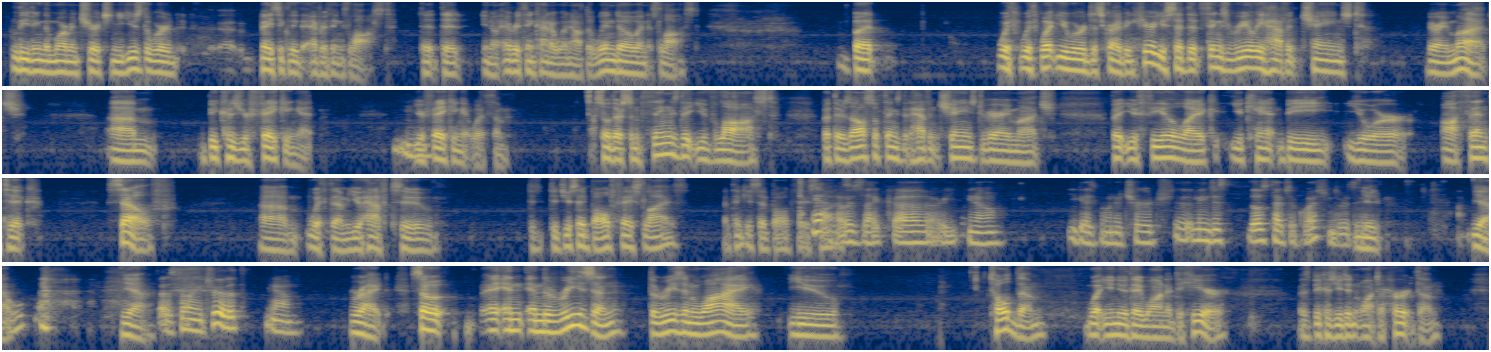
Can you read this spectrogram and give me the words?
leaving the Mormon church and you used the word uh, basically that everything's lost that that you know everything kind of went out the window and it's lost but with with what you were describing here you said that things really haven't changed very much um, because you're faking it you're Mhm. faking it with them so there's some things that you've lost but there's also things that haven't changed very much but you feel like you can't be your authentic self um, with them you have to did, did you say bald-faced lies i think you said bald-faced yeah, lies I was like, uh, are you you know, you guys going to church? I mean, just those types of questions. Where it's like, You- yeah no. yeah If I was telling the truth. Yeah. Right. So and and the reason the reason why you told them what you knew they wanted to hear was because you didn't want to hurt them.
